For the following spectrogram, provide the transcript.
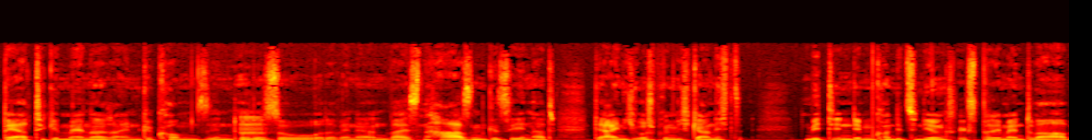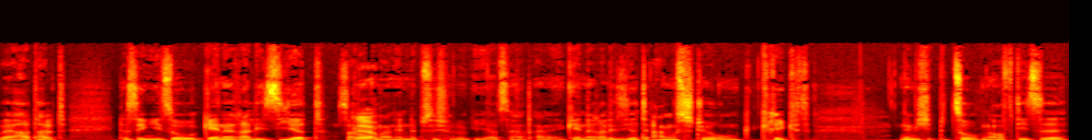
bärtige Männer reingekommen sind mhm. oder so, oder wenn er einen weißen Hasen gesehen hat, der eigentlich ursprünglich gar nicht mit in dem Konditionierungsexperiment war, aber er hat halt das irgendwie so generalisiert, sagt ja. man in der Psychologie. Also er hat eine generalisierte Angststörung gekriegt, nämlich bezogen auf diese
